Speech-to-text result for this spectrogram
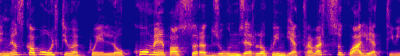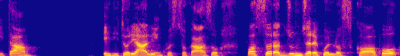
il mio scopo ultimo è quello, come posso raggiungerlo? Quindi attraverso quali attività editoriali in questo caso posso raggiungere quello scopo?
